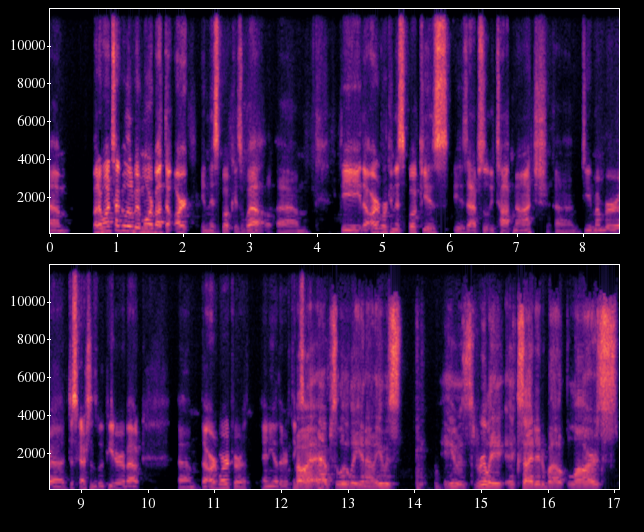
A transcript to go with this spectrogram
um, but i want to talk a little bit more about the art in this book as well um, the the artwork in this book is is absolutely top notch. Um, do you remember uh, discussions with Peter about um, the artwork or any other things? Oh, like absolutely. You know, he was, he was really excited about Lars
